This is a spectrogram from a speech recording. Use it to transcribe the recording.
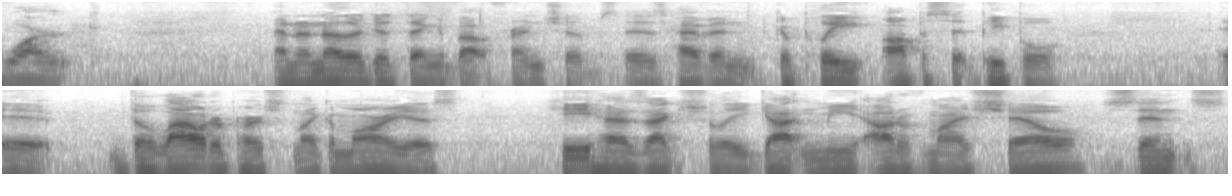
work. And another good thing about friendships is having complete opposite people. It the louder person like Amarius he has actually gotten me out of my shell since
